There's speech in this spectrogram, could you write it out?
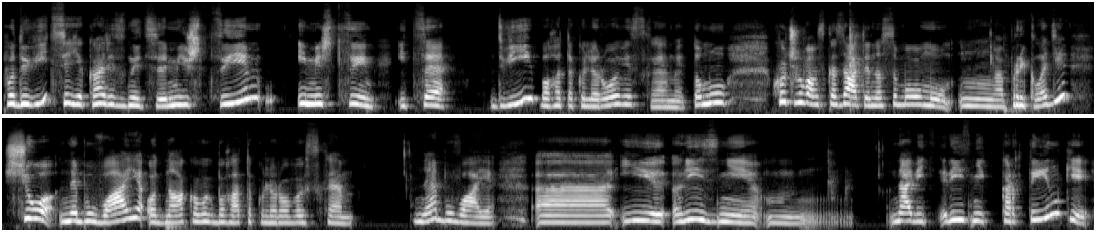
подивіться, яка різниця між цим і між цим. І це дві багатокольорові схеми. Тому хочу вам сказати на самому прикладі, що не буває однакових багатокольорових схем. Не буває. Е, І різні. Навіть різні картинки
